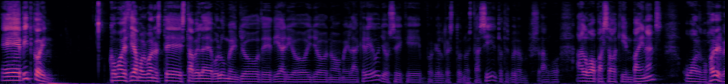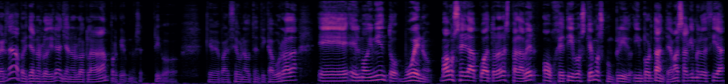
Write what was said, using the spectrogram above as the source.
eh, Bitcoin. Como decíamos, bueno, este, esta vela de volumen yo de diario yo no me la creo, yo sé que, porque el resto no está así, entonces, bueno, pues algo, algo ha pasado aquí en Binance, o a lo mejor es verdad, pero ya nos lo dirán, ya nos lo aclararán, porque, no sé, digo que me parece una auténtica burrada. Eh, el movimiento, bueno, vamos a ir a cuatro horas para ver objetivos que hemos cumplido, importante, además alguien me lo decía,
